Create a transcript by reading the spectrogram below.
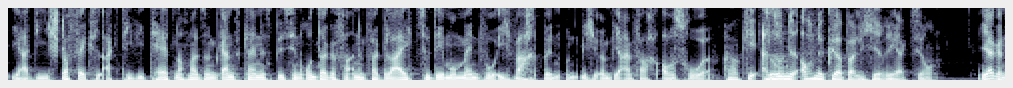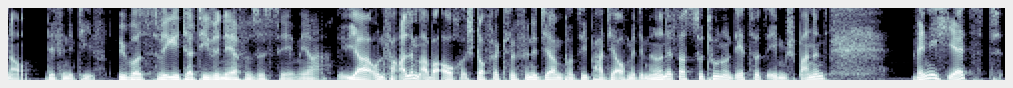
ja, die Stoffwechselaktivität nochmal so ein ganz kleines bisschen runtergefahren im Vergleich zu dem Moment, wo ich wach bin und mich irgendwie einfach ausruhe. Okay, also eine, auch eine körperliche Reaktion. Ja, genau, definitiv. Übers vegetative Nervensystem, ja. Ja, und vor allem aber auch Stoffwechsel findet ja im Prinzip, hat ja auch mit dem Hirn etwas zu tun. Und jetzt wird's eben spannend. Wenn ich jetzt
